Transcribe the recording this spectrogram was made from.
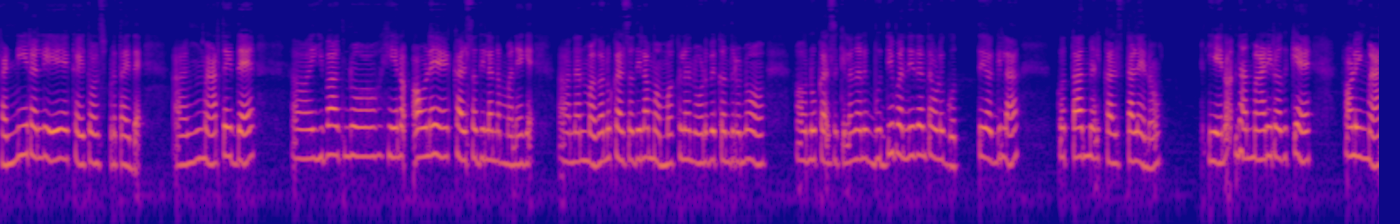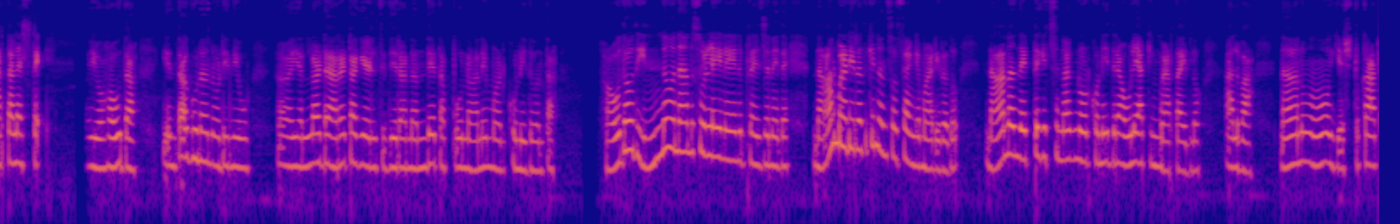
ಕಣ್ಣೀರಲ್ಲಿ ಕೈ ತೋರಿಸ್ಬಿಡ್ತಾ ಇದ್ದೆ. ಹಂಗೆ ಮಾಡ್ತಾ ಇದ್ದೆ. ಇವಾಗನು ಏನೋ ಅವಳೇ ಕಳ್ಸೋದಿಲ್ಲ ನಮ್ಮ ಮನೆಗೆ. ನನ್ನ ಮಗನೂ ಕಳ್ಸೋದಿಲ್ಲ ಮೊಮ್ಮಕ್ಕಳ ನೋಡ್ಬೇಕಂದ್ರೂ ಅವನು ಕಳ್ಸೋಕ್ಕಿಲ್ಲ. ನನಗೆ ಬುದ್ಧಿ ಬಂದಿದೆ ಅಂತ ಅವಳಿಗೆ ಗೊತ್ತೇ ಆಗಿಲ್ಲ. ಗೊತ್ತಾದ್ಮೇಲೆ ಕಳಿಸ್ತಾಳೇನೋ. ಏನೋ ನಾನು ಮಾಡಿರೋದಕ್ಕೆ ಅವಳಿಗೆ ಮಾಡ್ತಾಳೆ ಅಷ್ಟೇ. ಅಯ್ಯೋ, ಹೌದಾ? ಎಂಥ ಗುಣ ನೋಡಿ ನೀವು. ಎಲ್ಲ ಡೈರೆಕ್ಟಾಗಿ ಹೇಳ್ತಿದ್ದೀರಾ. ನಂದೇ ತಪ್ಪು, ನಾನೇ ಮಾಡ್ಕೊಂಡಿದ್ದು ಅಂತ. ಹೌದೌದು, ಇನ್ನೂ ನಾನು ಸುಳ್ಳು ಏನು ಪ್ರಯೋಜನ ಇದೆ. ನಾನು ಮಾಡಿರೋದಕ್ಕೆ ನನ್ನ ಸೊಸೆ ಹಂಗೆ ಮಾಡಿರೋದು. ನಾನು ನೆಟ್ಟಿಗೆ ಚೆನ್ನಾಗಿ ನೋಡ್ಕೊಂಡಿದ್ರೆ ಅವಳು ಯಾಕೆ ಮಾಡ್ತಾ ಇದ್ಲು, ಅಲ್ವಾ? ನಾನು ಎಷ್ಟು ಕಾಟ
